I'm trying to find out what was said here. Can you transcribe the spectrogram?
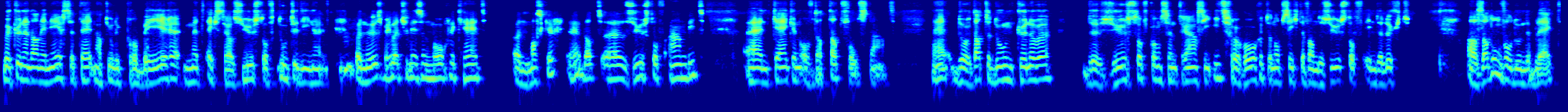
We kunnen dan in eerste tijd natuurlijk proberen met extra zuurstof toe te dienen. Een neusbrilletje is een mogelijkheid een masker hè, dat uh, zuurstof aanbiedt en kijken of dat, dat volstaat. Hè, door dat te doen kunnen we de zuurstofconcentratie iets verhogen ten opzichte van de zuurstof in de lucht. Als dat onvoldoende blijkt,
